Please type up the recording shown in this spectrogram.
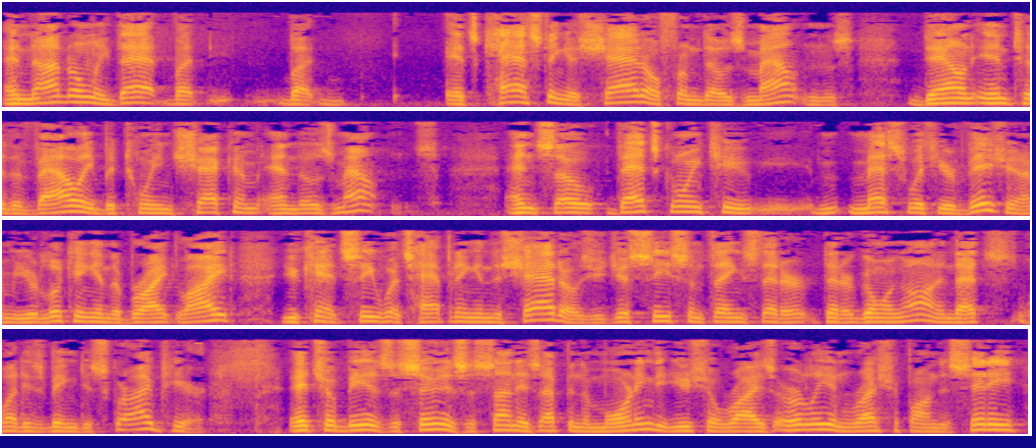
And not only that, but, but it's casting a shadow from those mountains down into the valley between Shechem and those mountains. And so that's going to mess with your vision. I mean, you're looking in the bright light. You can't see what's happening in the shadows. You just see some things that are, that are going on. And that's what is being described here. It shall be as soon as the sun is up in the morning that you shall rise early and rush upon the city.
